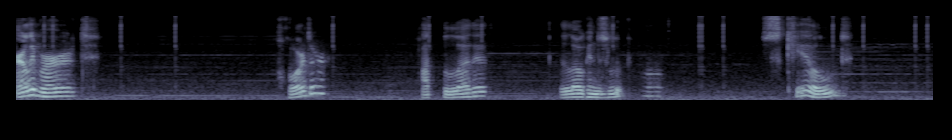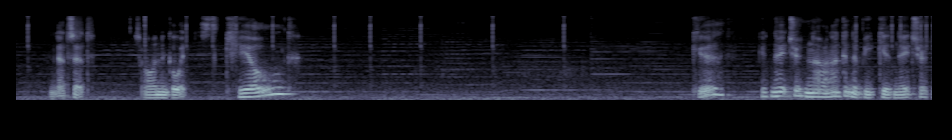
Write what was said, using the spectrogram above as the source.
early bird, hoarder, hot-blooded, Logan's Loop, skilled. And that's it. So I'm gonna go with skilled. Good. Good natured? No, I'm not gonna be good natured.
